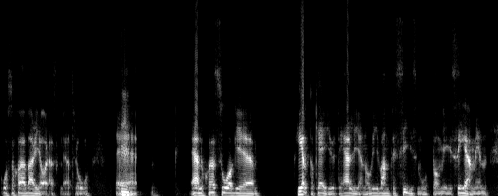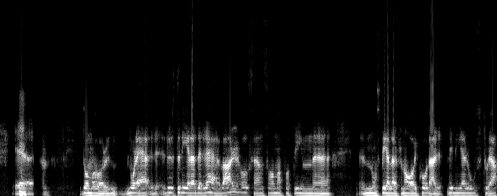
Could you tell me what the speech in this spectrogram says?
Åsa Sjöberg göra skulle jag tro. Eh, mm. Älvsjö såg eh, helt okej okay ut i helgen och vi vann precis mot dem i semin. Eh, mm. De har några rutinerade rävar och sen så har man fått in eh, någon spelare från AIK där, Linnea Ros tror jag.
